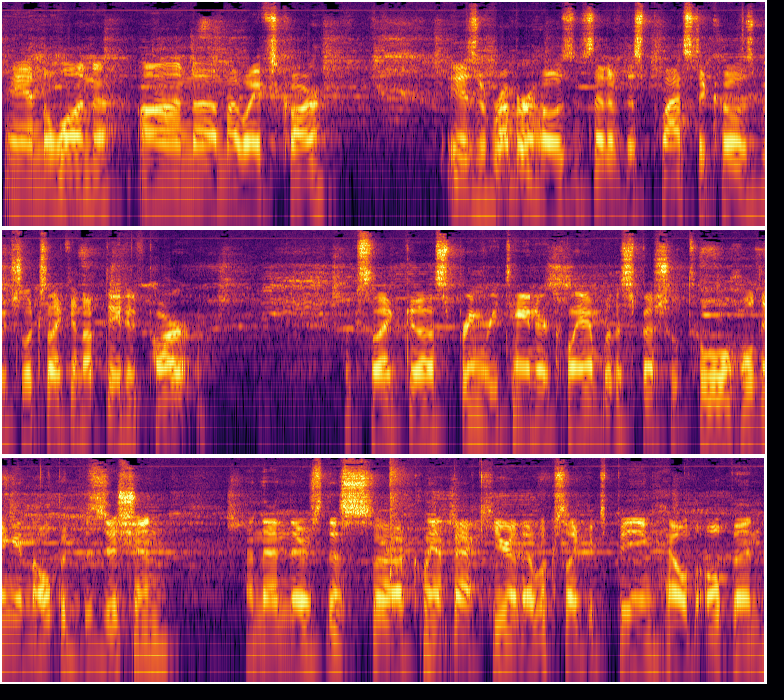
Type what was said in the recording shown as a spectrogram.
and the one on uh, my wife's car is a rubber hose instead of this plastic hose which looks like an updated part. Looks like a spring retainer clamp with a special tool holding in the open position and then there's this uh, clamp back here that looks like it's being held open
